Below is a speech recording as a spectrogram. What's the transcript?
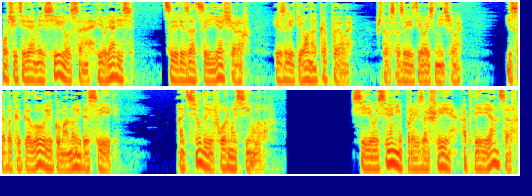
Учителями Сириуса являлись цивилизации ящеров из региона Капеллы, что в созвездии Возничего, и собакоголовые гуманоиды Свеги. Отсюда и форма символов. Сириусяне произошли от лирианцев,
